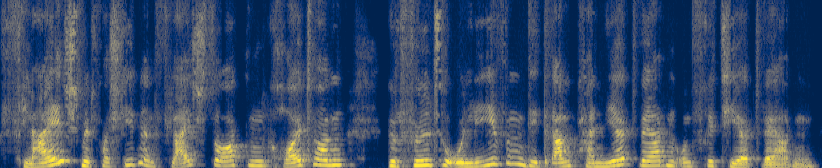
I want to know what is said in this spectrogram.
Fleisch, mit verschiedenen Fleischsorten, Kräutern gefüllte Oliven, die dann paniert werden und frittiert werden.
